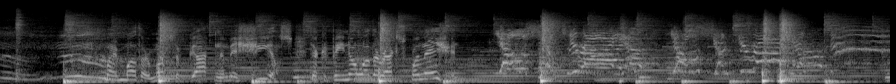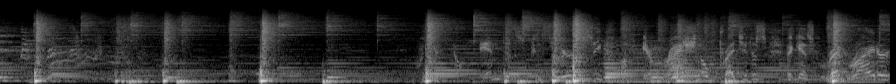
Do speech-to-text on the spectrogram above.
My mother must have gotten to Miss Shields. There could be no other explanation. You'll shoot your eye out! You'll shoot your eye out! Was there no end to this conspiracy of irrational prejudice against Red Ryder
